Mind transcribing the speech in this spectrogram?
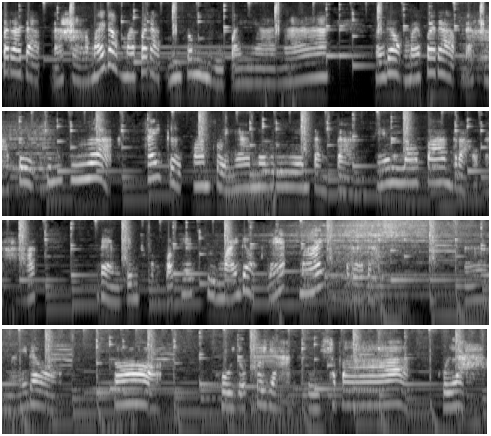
ประดับนะคะ ไม้ดอกไม้ประดับนี่ก็มีอยู่ใบงานนะ ไม้ดอกไม้ประดับนะคะปลูกขึ้นเพื่อให้เกิดความสวยงามในบริเวณต่างๆ เช่นรอบบ้านเรานะคะ บ่งเป็นสองประเภทคือไม้ดอกและไม้ประดับไม้ดอก ก็ครูยกตัวอย่างคือชบากุหลาบ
